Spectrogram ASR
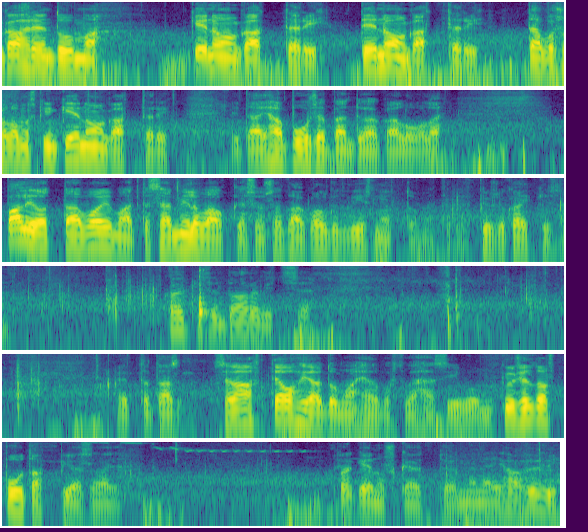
kahden tuuma Kenon katteri, Tenon katteri. Tämä voisi olla myöskin Kenon katteri. Ei tämä ihan puusepän työkalu ole. Paljon ottaa voimaa, että tässä milvaukkeessa on 135 Nm. Kyllä kaikki sen, kaikki sen tarvitsee. Että taas se lähtee ohjautumaan helposti vähän sivuun. Mutta kyllä siltä tuosta puutappia saa ja rakennuskäyttöön menee ihan hyvin.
